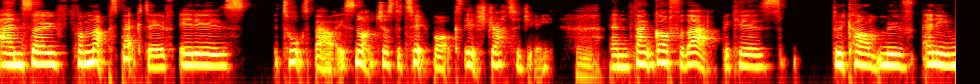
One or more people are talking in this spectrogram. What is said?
and so from that perspective, it is talked about it's not just a tick box; it's strategy, mm. and thank God for that because we can't move any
